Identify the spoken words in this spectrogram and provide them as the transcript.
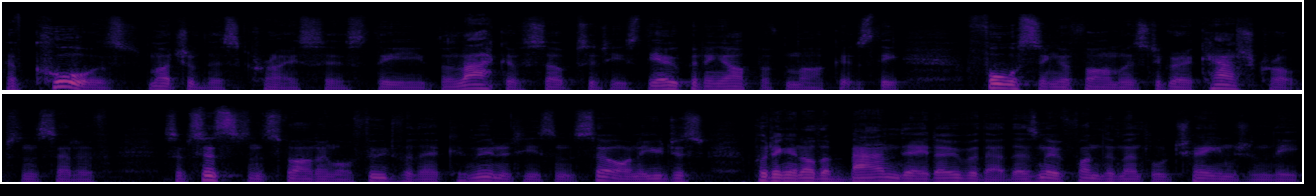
have caused much of this crisis, the, the lack of subsidies, the opening up of markets, the forcing of farmers to grow cash crops instead of subsistence farming or food for their communities and so on? Are you just putting another band-aid over that? There's no fundamental change in the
